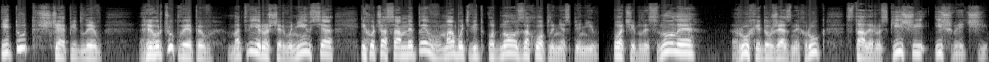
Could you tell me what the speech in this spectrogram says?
І тут ще підлив. Григорчук випив, Матвій розчервонівся і, хоча сам не пив, мабуть, від одного захоплення сп'янів. Очі блиснули, рухи довжезних рук стали розкіші і швидші.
